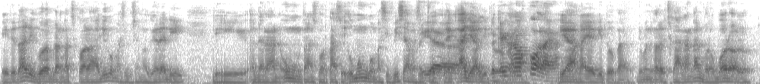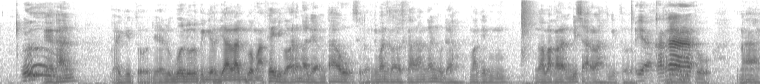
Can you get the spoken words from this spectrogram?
itu tadi gua berangkat sekolah aja gua masih bisa ngegere di di kendaraan umum transportasi umum gua masih bisa masih Iya. ceklek aja gitu Udah kayak ngerokok lah ya. Iya kayak gitu kan. Cuman kalau sekarang kan boro-boro loh. Uh, Ya kan? Kayak gitu. Ya lu gua dulu pinggir jalan gua make juga orang nggak ada yang tahu. Cuman kalau sekarang kan udah makin nggak bakalan bisa lah gitu. Iya, Kayak karena- gitu. Nah,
